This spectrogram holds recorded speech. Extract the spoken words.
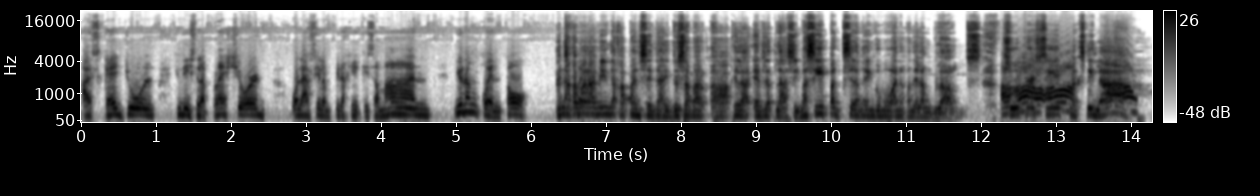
ah, schedule, hindi sila pressured, wala silang pinakikisamahan. Yun ang kwento. At saka maraming nakapansin dahil doon sa bar, ah, kila Ed at Lassie, masipag sila ngayon gumawa ng kanilang vlogs. Oo, Super oo, sipag sila. Ah,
